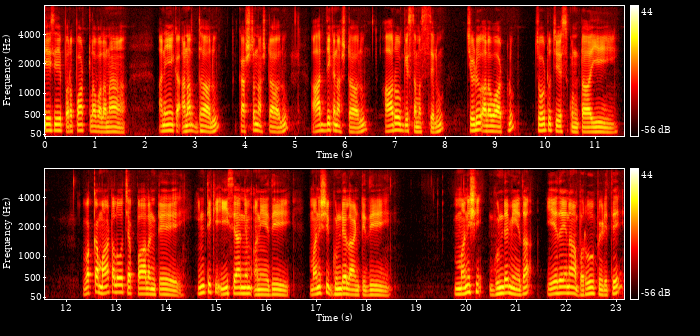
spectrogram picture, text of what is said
చేసే పొరపాట్ల వలన అనేక అనర్థాలు కష్ట నష్టాలు ఆర్థిక నష్టాలు ఆరోగ్య సమస్యలు చెడు అలవాట్లు చోటు చేసుకుంటాయి. ఒక్క మాటలో చెప్పాలంటే ఇంటికి ఈశాన్యం అనేది మనిషి గుండె లాంటిది. మనిషి గుండె మీద ఏదైనా బరువు పెడితే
